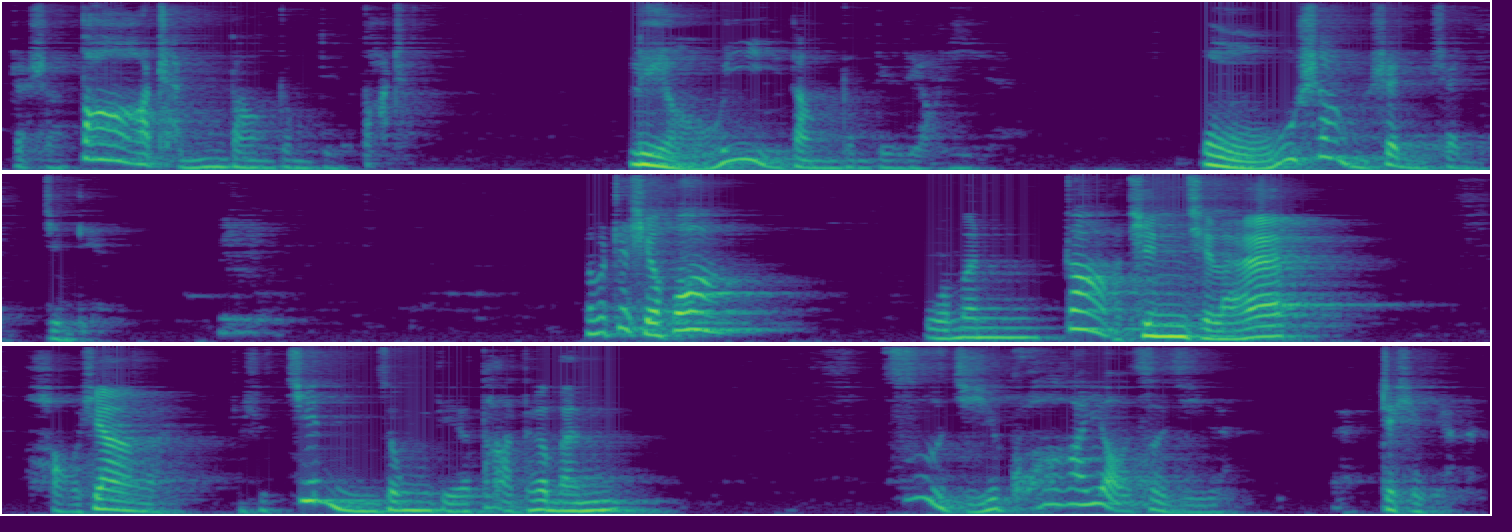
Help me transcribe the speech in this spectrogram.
这是大臣当中的大臣，了义当中的了义，无上甚深经典。那么这些话。我们乍听起来，好像啊，就是净宗的大德门自己夸耀自己，这些言论，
